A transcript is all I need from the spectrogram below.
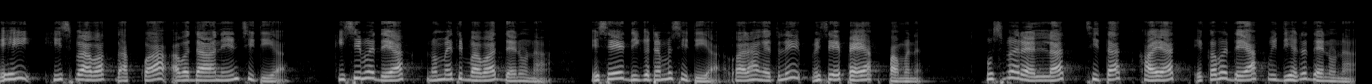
එහි හිස් බවක් දක්වා අවධානයෙන් සිටියා. කිසිම දෙයක් නොමැති බවක් දැනුණා. එසේ දිගටම සිටියා. වරහන් ඇතුලේ මෙසේ පැයක් පමණ. හුස්ම රැල්ලත් සිතත් කයත් එකම දෙයක් විදිහට දැනුණා.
